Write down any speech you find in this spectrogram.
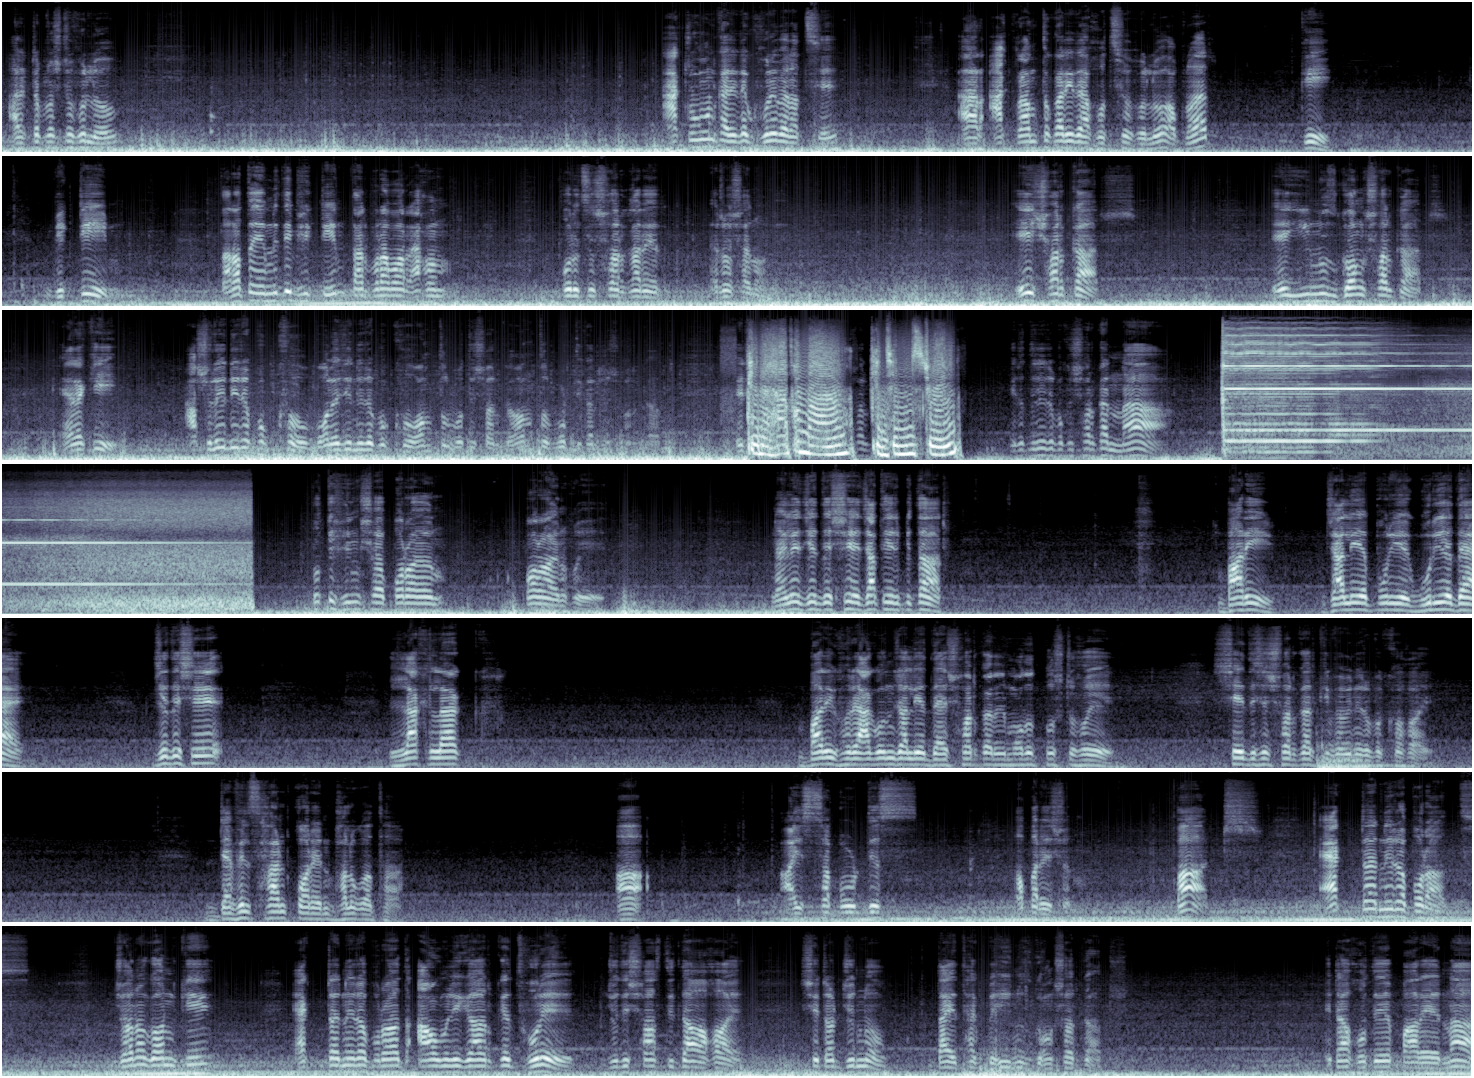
আরেকটা প্রশ্ন হলো আক্রমণকারীরা ঘুরে বেড়াচ্ছে। আর আক্রান্তকারীরা হচ্ছে হলো আপনার কি? ভিকটিম। তারা তো এমনিতেই ভিকটিম, তারপর আবার এখন পড়েছে সরকারের রোশানলে এই সরকার, এই ইউনুস গং সরকার, এরা কি? আসলে নিরপেক্ষ, বলে যে নিরপেক্ষ অন্তর্বর্তী সরকার, অন্তর্বর্তীকালীন সরকার। In a half a mile, continue straight. প্রতিহিংসা পরায়ণ পরায়ণ হয়ে নাইলে যে দেশে জাতির পিতার বাড়ি জ্বালিয়ে পুড়িয়ে গুড়িয়ে দেয় যে দেশে লাখ লাখ বাড়ি ঘরে আগুন জ্বালিয়ে দেয় সরকারের মদতপুষ্ট হয়ে। সেই দেশের সরকার কীভাবে নিরপেক্ষ হয়? ডেভিলস হান্ট করেন, ভালো কথা। I support this operation but একটা নিরপরাধ। জনগণকে একটা নিরপরাধ আওয়ামী লীগারকে ধরে যদি শাস্তি দেওয়া হয় সেটার জন্য দায়ী থাকবে ইনুস গং সরকার। এটা হতে পারে না।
